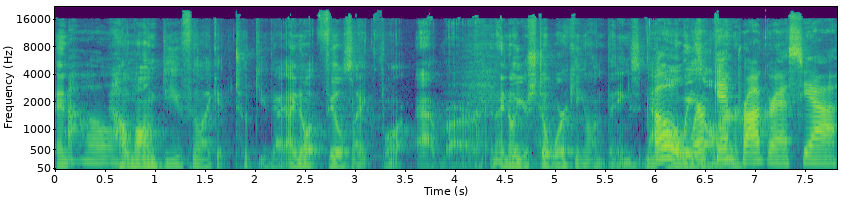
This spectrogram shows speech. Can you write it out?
And Oh. how long do you feel like it took you guys? I know it feels like forever. And I know you're still working on things. We Oh, always work in progress. Yeah.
